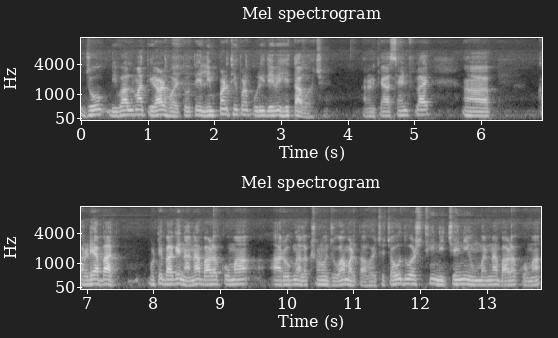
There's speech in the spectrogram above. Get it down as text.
જો દિવાલમાં તિરાડ હોય તો તે લીંપણથી પણ પૂરી દેવી હિતાવહ છે. કારણ કે આ સેન્ટ ફ્લાય કરડ્યા બાદ મોટે ભાગે નાના બાળકોમાં આ રોગના લક્ષણો જોવા મળતા હોય છે. ચૌદ વર્ષથી નીચેની ઉંમરના બાળકોમાં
